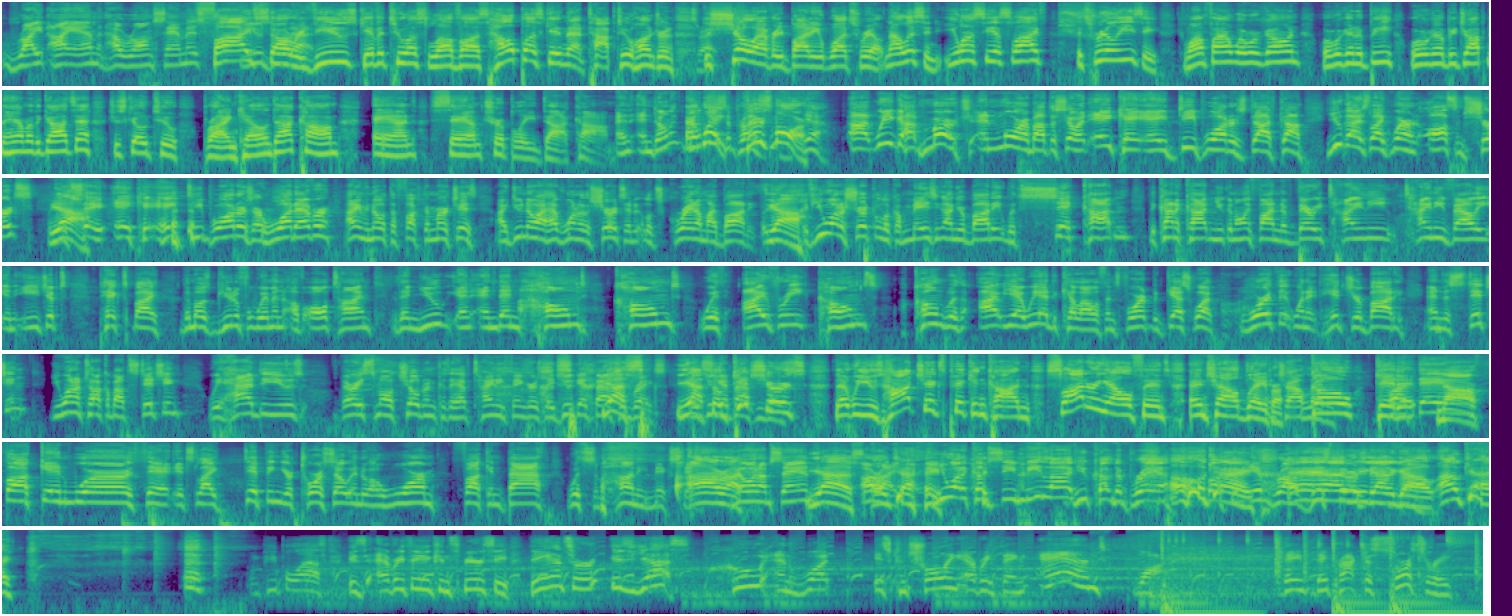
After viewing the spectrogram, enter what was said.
right I am and how wrong Sam is, Five star reviews. Give it to us. Love us. Help us get in that top 200 to show everybody what's real. Now, listen, you want to see us live? It's real easy. You want to find out where we're going, where we're going to be, where we're going to be dropping the hammer of the gods at? Just go to briancallen.com and samtripoli.com. And and don't, don't wait, be surprised. there's more. Yeah. Uh, we got merch and more about the show at akadeepwaters.com. You guys like wearing awesome shirts that Yeah. say aka Deep Waters or whatever. I don't even know what the fuck the merch is. I do know I have one of the shirts and it looks great on my body. Yeah. If you want a shirt to look amazing on your body with sick cotton, the kind of cotton you can only find in a very tiny, tiny valley in Egypt, picked by the most beautiful women of all time, then you and and then combed, combed with ivory combs. Combed with I yeah, we had to kill elephants for it, but guess what? Worth it when it hits your body. And the stitching, you want to talk about stitching? We had to use very small children because they have tiny fingers. They do get bathroom Yes. breaks. Yeah, so get, bathroom shirts that we use hot chicks picking cotton, slaughtering elephants, and child labor. and child labor. Go get but it they now. are fucking worth it. It's like dipping your torso into a warm fucking bath with some honey mixed in. All right. Know what I'm saying? Yes, All right. okay. And you want to come see me live? You come to Brea. Okay. Improv and this Thursday. we gotta improv. go. Okay. when people ask, is everything a conspiracy? The answer is yes. who and what is controlling everything and why. They they practice sorcery.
